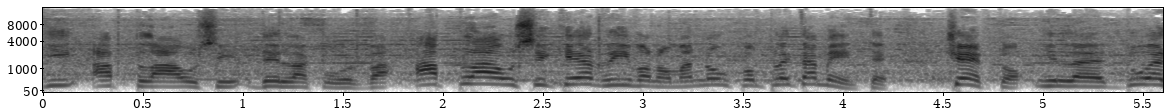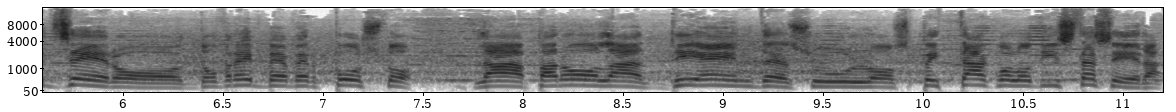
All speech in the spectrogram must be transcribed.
gli applausi della curva. Applausi che arrivano ma non completamente. Certo il 2-0 dovrebbe aver posto la parola The End sullo spettacolo di stasera.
